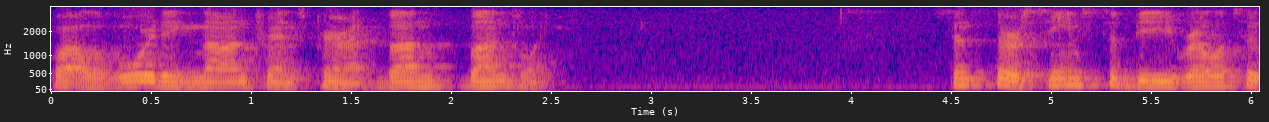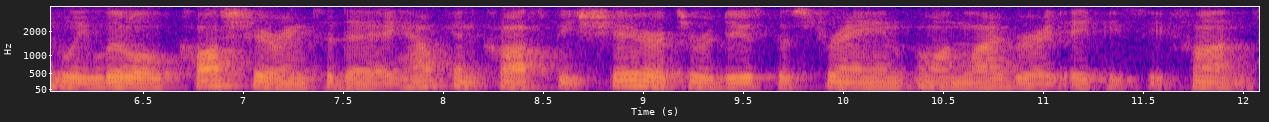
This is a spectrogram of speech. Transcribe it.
while avoiding non-transparent bundling? Since there seems to be relatively little cost sharing today, how can costs be shared to reduce the strain on library APC funds?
